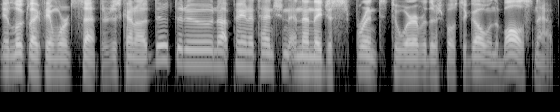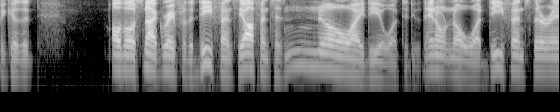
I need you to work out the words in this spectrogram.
It looked like they weren't set. They're just kind of do do do, not paying attention, and then they just sprint to wherever they're supposed to go when the ball snapped because it. Although it's not great for the defense, the offense has no idea what to do. They don't know what defense they're in.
